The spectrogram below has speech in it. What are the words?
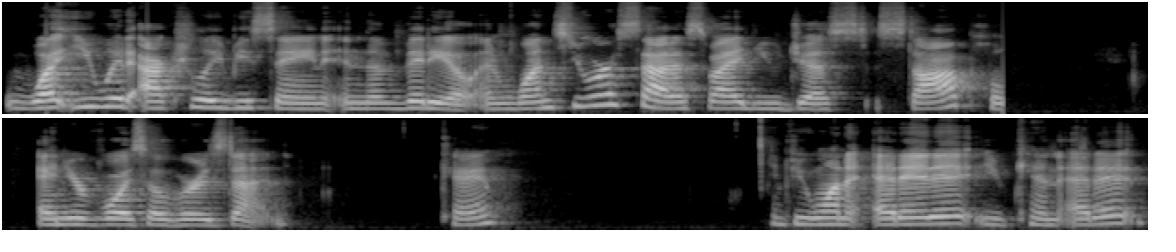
what you would actually be saying in the video. And once you are satisfied, you just stop and your voiceover is done. Okay? If you want to edit it, you can edit.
